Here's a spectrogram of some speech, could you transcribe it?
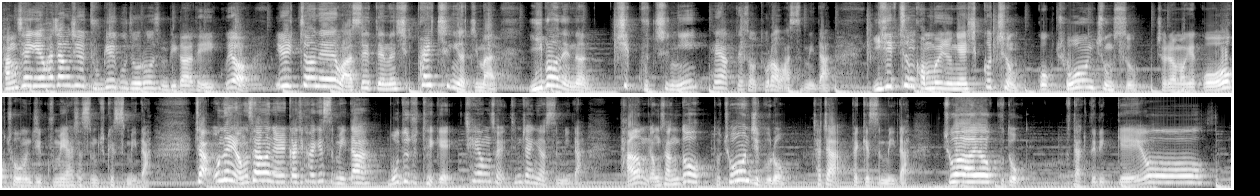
방생의 화장실 두 개 구조로 준비가 되어 있고요. 일전에 왔을 때는 18층이었지만 이번에는 19층이 해약돼서 돌아왔습니다. 20층 건물 중에 19층 꼭 좋은 층수 저렴하게 꼭 좋은 집 구매하셨으면 좋겠습니다. 자 오늘 영상은 여기까지 하겠습니다. 모두 주택의 최영서의 팀장이었습니다. 다음 영상도 더 좋은 집으로 찾아뵙겠습니다. 좋아요 구독 부탁드릴게요.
